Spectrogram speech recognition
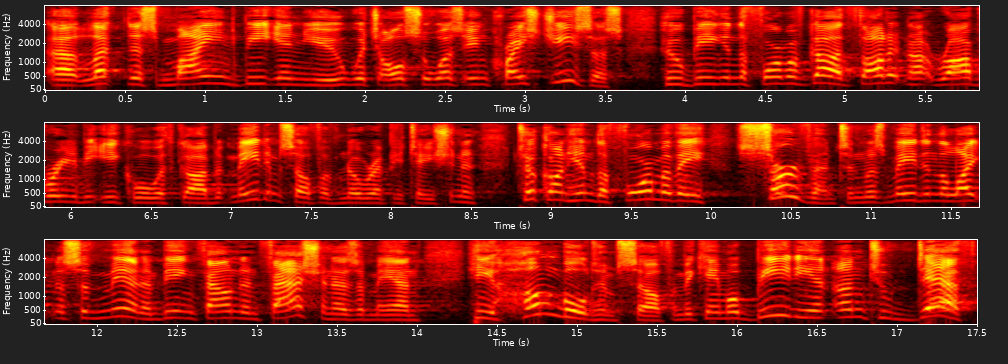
Uh, let this mind be in you, which also was in Christ Jesus, who, being in the form of God, thought it not robbery to be equal with God, but made himself of no reputation, and took on him the form of a servant, and was made in the likeness of men. And being found in fashion as a man, he humbled himself and became obedient unto death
